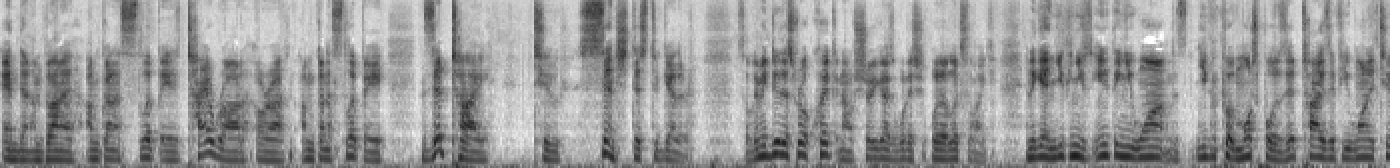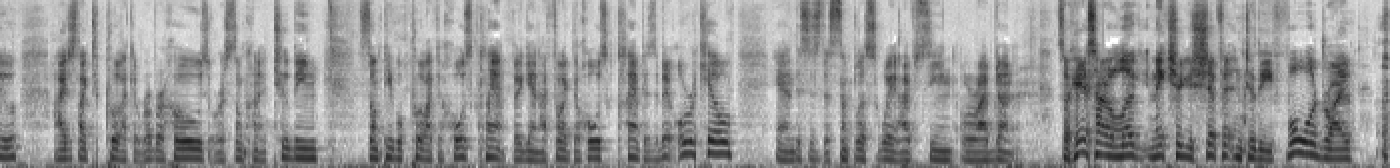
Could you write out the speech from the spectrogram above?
and then I'm gonna I'm gonna slip a tie rod or i am gonna slip a zip tie to cinch this together so let me do this real quick and I'll show you guys what it, what it looks like. And again, you can use anything you want. You can put multiple zip ties if you wanted to. I just like to put like a rubber hose or some kind of tubing. Some people put like a hose clamp, but again, I feel like the hose clamp is a bit overkill and this is the simplest way I've seen or I've done it. So here's how to look. Make sure you shift it into the four-wheel drive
